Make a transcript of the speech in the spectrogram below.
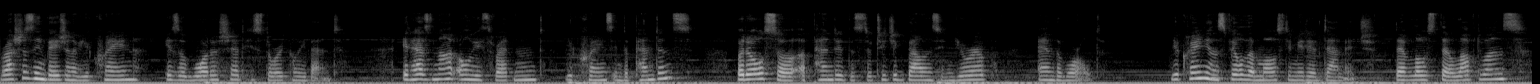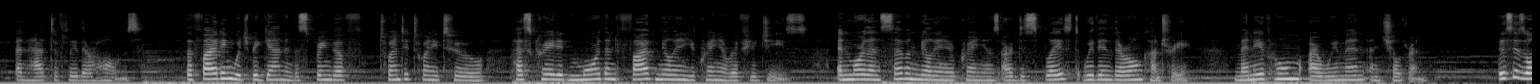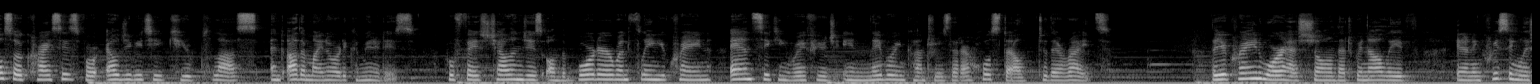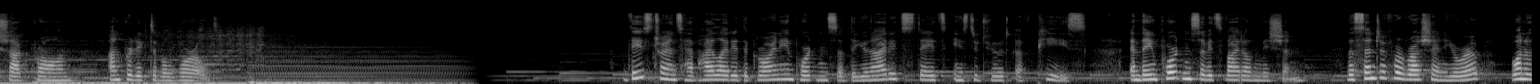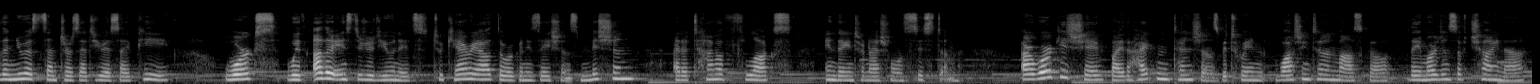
Russia's invasion of Ukraine is a watershed historical event. It has not only threatened Ukraine's independence, but also upended the strategic balance in Europe and the world. Ukrainians feel the most immediate damage. They've lost their loved ones and had to flee their homes. The fighting, which began in the spring of 2022, has created more than 5 million Ukrainian refugees, and more than 7 million Ukrainians are displaced within their own country, many of whom are women and children. This is also a crisis for LGBTQ and other minority communities who face challenges on the border when fleeing Ukraine and seeking refuge in neighboring countries that are hostile to their rights. The Ukraine war has shown that we now live in an increasingly shock-prone, unpredictable world. These trends have highlighted the growing importance of the United States Institute of Peace and the importance of its vital mission the Center for Russia and Europe, one of the newest centers at USIP, works with other institute units to carry out the organization's mission at a time of flux in the international system. Our work is shaped by the heightened tensions between Washington and Moscow, the emergence of China,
